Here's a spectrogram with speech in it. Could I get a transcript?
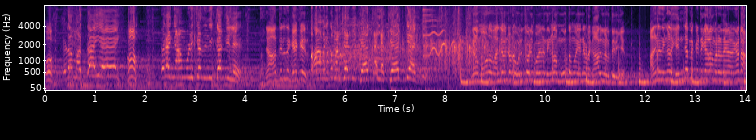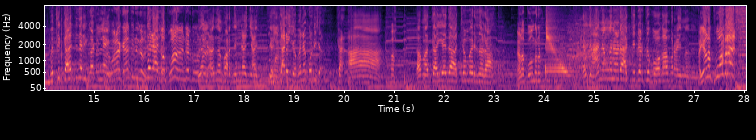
ഓ. എടാ മത്തായേ ഓ എടാ ഞാൻ വിളിച്ചത് നീ കേട്ടില്ലേ? ഞാൻ അതിരുന്ന് കേക്കരുത്. ആ അവർക്ക് മനസ്സിലായി നീ കേക്കല്ല കേക്കായിരുന്നു നിങ്ങളെ മോൾ വല്ലവന്റെ കൂടെ ഒളിച്ചോടി പോയതിന് നിങ്ങളെ മൂത്ത മോൻ എന്നെ ഇവിടെ കാവൽ നിർത്തിയിരിക്കുക അതിന് നിങ്ങൾ എന്റെ മെക്കിട്ട് കയറാൻ പറയുന്നത് കേട്ടാ. വെച്ച് കാറ്റ് തരും കേട്ടല്ലേ? കുറെ കാറ്റ് നിങ്ങൾ. പോവാൻ എന്റെ അടുത്ത് വരരുത്. പറഞ്ഞില്ല ഞാൻ എനിക്കാരെ യവനെ കൊണ്ട് ആ. മത്തായത് അച്ഛൻ വരുന്നടാ. അയാളെ പോകാൻ പറ. ഞാൻ അങ്ങനെയാണ് അച്ഛന്റെ അടുത്ത് പോകാൻ പറയുന്നത്? അയാളെ പോകാൻ പറ. ആ,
